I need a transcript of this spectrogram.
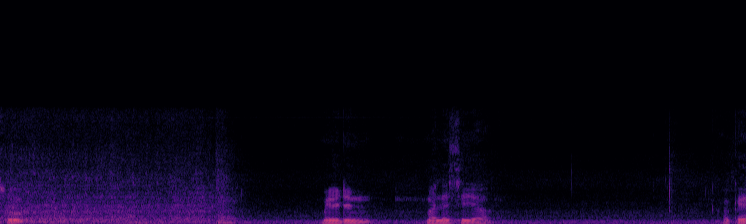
so made in Malaysia okay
